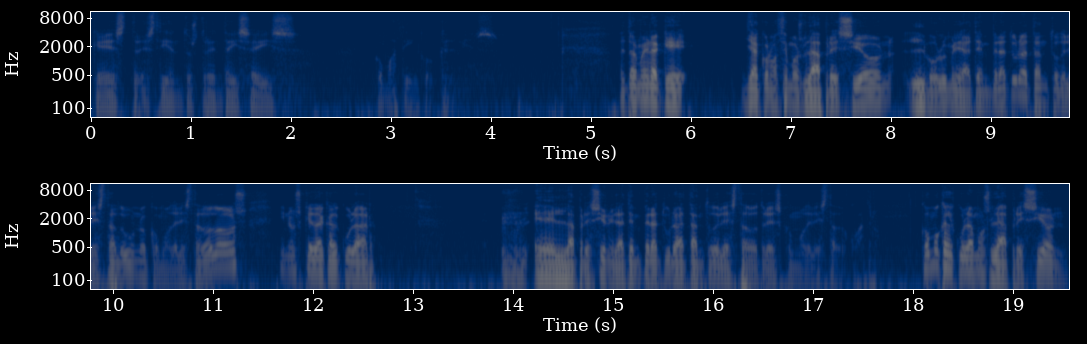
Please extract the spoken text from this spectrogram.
que es 336,5 kelvins. De tal manera que ya conocemos la presión, el volumen y la temperatura, tanto del estado 1 como del estado 2, y nos queda calcular eh, la presión y la temperatura tanto del estado 3 como del estado 4. ¿Cómo calculamos la presión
